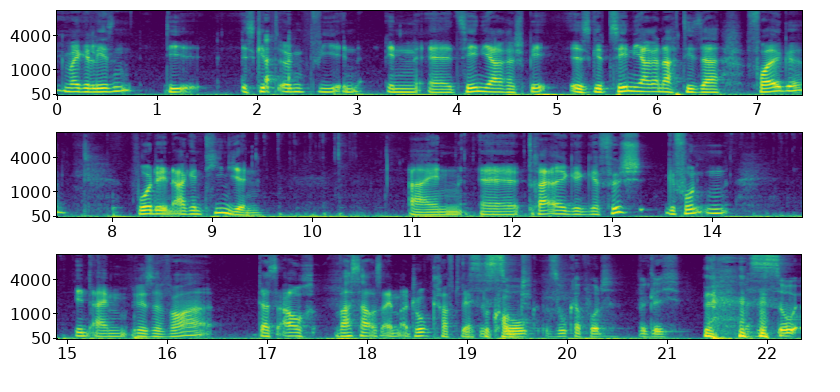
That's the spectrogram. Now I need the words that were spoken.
mal gelesen. Die, es gibt irgendwie in, in äh, zehn Jahre spät, es gibt zehn Jahre nach dieser Folge, wurde in Argentinien ein äh, dreiäugiger Fisch gefunden in einem Reservoir das auch Wasser aus einem Atomkraftwerk das ist bekommt. So, so kaputt, wirklich. Das ist so.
